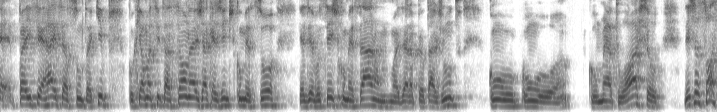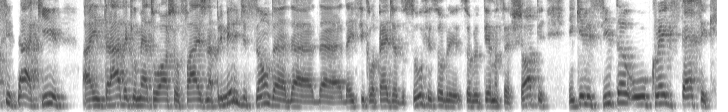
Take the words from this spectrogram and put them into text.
é, para encerrar esse assunto aqui, porque é uma citação, né? Já que a gente começou, quer dizer, vocês começaram, mas era para eu estar junto com, com, o, com o Matt Walsh. Deixa só citar aqui a entrada que o Matt Walsh faz na primeira edição da, da, da, da, Enciclopédia do Surf sobre, sobre o tema surf shop, em que ele cita o Craig Stasic,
